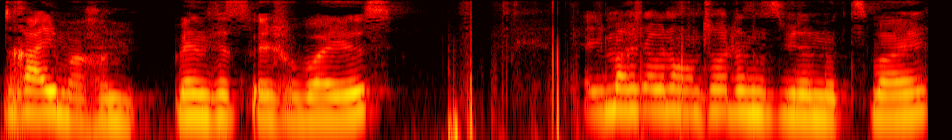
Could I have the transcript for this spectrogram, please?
drei machen, wenn es jetzt gleich vorbei ist. Vielleicht mache ich aber noch ein Tor, dann sind es wieder nur zwei.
